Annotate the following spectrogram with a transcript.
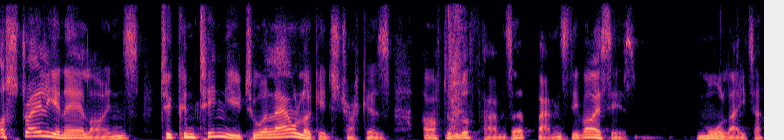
Australian Airlines to continue to allow luggage trackers after Lufthansa bans devices. More later.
